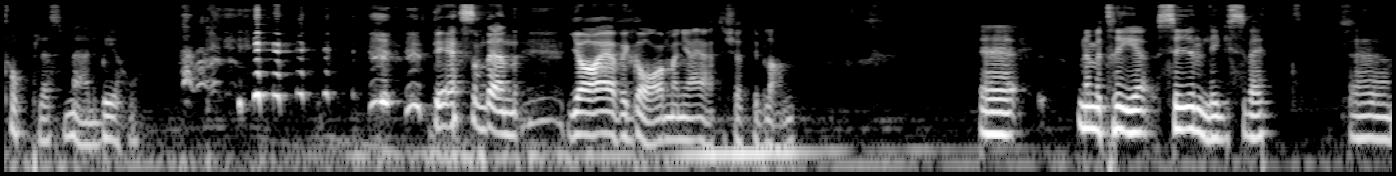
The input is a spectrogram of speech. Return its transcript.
Topless med bh. Det är som den Jag är vegan men jag äter kött ibland. Eh, nummer tre. Synlig svett. Eh,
